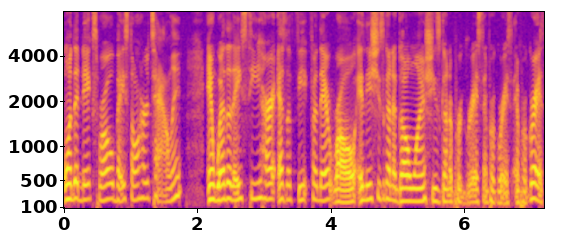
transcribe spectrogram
on the next role based on her talent and whether they see her as a fit for that role and then she's gonna go on she's gonna progress and progress and progress.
